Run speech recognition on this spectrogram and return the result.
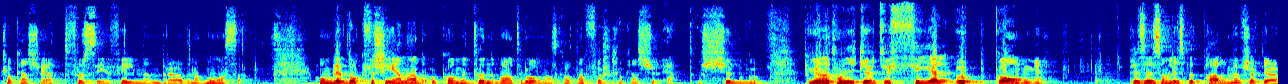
klockan 21 för att se filmen Bröderna Mozart. Hon blev dock försenad och kom med tunnelbanan till Rådmansgatan först klockan 21.20. På grund av att hon gick ut vid fel uppgång Precis som Lisbeth Palme försökte göra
